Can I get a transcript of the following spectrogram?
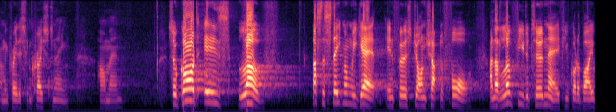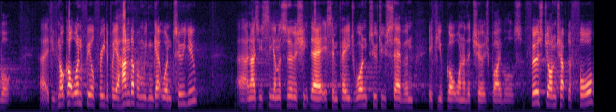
And we pray this in Christ's name. Amen. So God is love. That's the statement we get in 1 John chapter 4. And I'd love for you to turn there if you've got a Bible. Uh, if you've not got one, feel free to put your hand up and we can get one to you. Uh, and as you see on the service sheet there, it's in page 1227 if you've got one of the church Bibles. 1 John chapter 4,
